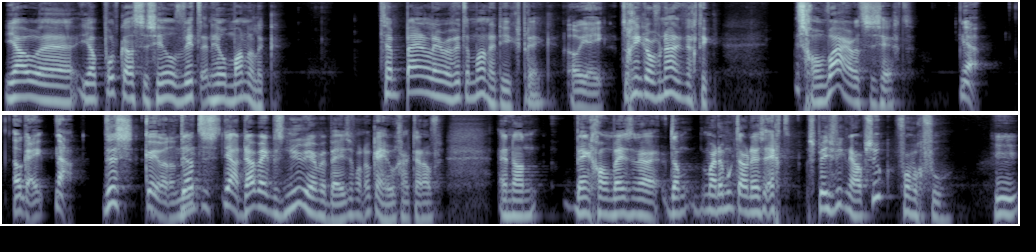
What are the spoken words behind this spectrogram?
Jouw, eh, jouw podcast is heel wit en heel mannelijk. Het zijn bijna alleen maar witte mannen die ik spreek. Oh jee. Toen ging ik over nadenken. dacht ik... Het is gewoon waar wat ze zegt. Ja. Oké, nou, Dus kun je wat aan doen. dat is, ja, daar ben ik dus nu weer mee bezig. Van oké, hoe ga ik daarover? En dan ben ik gewoon bezig naar. Dan, maar dan moet ik daar dus echt specifiek naar op zoek, voor mijn gevoel. Hm.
